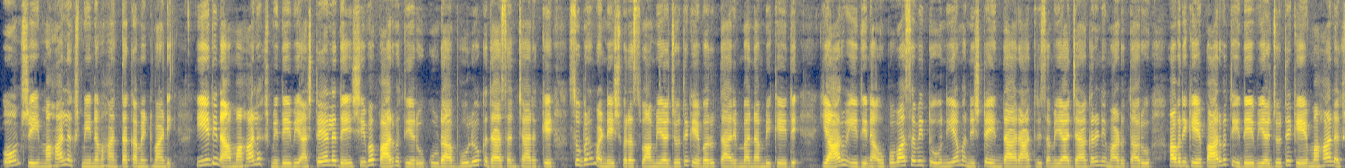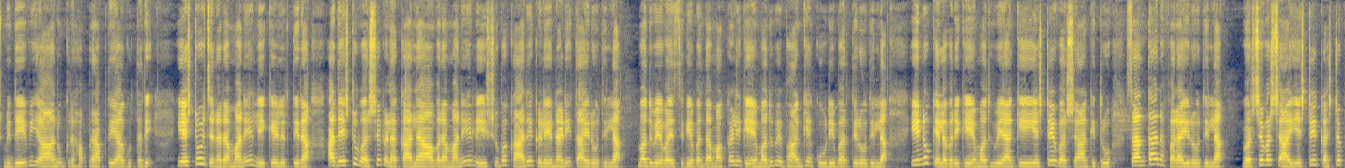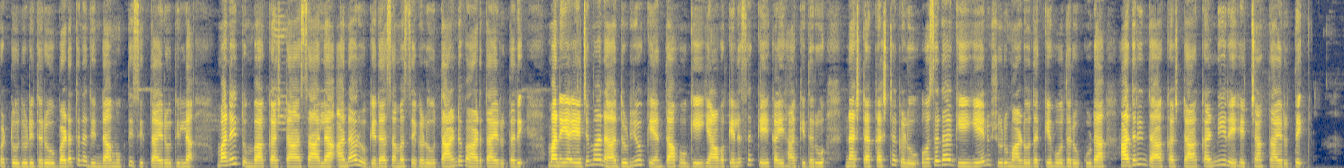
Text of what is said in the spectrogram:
ಓಂ ಶ್ರೀ ಮಹಾಲಕ್ಷ್ಮಿ ನಮಃ ಅಂತ ಕಮೆಂಟ್ ಮಾಡಿ. ಈ ದಿನ ಮಹಾಲಕ್ಷ್ಮೀ ದೇವಿ ಅಷ್ಟೇ ಅಲ್ಲದೆ ಶಿವ ಪಾರ್ವತಿಯರು ಕೂಡ ಭೂಲೋಕದ ಸಂಚಾರಕ್ಕೆ ಸುಬ್ರಹ್ಮಣ್ಯೇಶ್ವರ ಸ್ವಾಮಿಯ ಜೊತೆಗೆ ಬರುತ್ತಾರೆಂಬ ನಂಬಿಕೆ ಇದೆ. ಯಾರು ಈ ದಿನ ಉಪವಾಸವಿದ್ದು ನಿಯಮ ನಿಷ್ಠೆಯಿಂದ ರಾತ್ರಿ ಸಮಯ ಜಾಗರಣೆ ಮಾಡುತ್ತಾರೋ ಅವರಿಗೆ ಪಾರ್ವತಿ ದೇವಿಯ ಜೊತೆಗೆ ಮಹಾಲಕ್ಷ್ಮಿ ದೇವಿಯ ಅನುಗ್ರಹ ಪ್ರಾಪ್ತಿಯಾಗುತ್ತದೆ. ಎಷ್ಟೋ ಜನರ ಮನೆಯಲ್ಲಿ ಕೇಳಿರ್ತೀರಾ, ಅದೆಷ್ಟು ವರ್ಷಗಳ ಕಾಲ ಅವರ ಮನೆಯಲ್ಲಿ ಶುಭ ಕಾರ್ಯಗಳೇ ನಡೀತಾ ಇರೋದಿಲ್ಲ. ಮದುವೆ ವಯಸ್ಸಿಗೆ ಬಂದ ಮಕ್ಕಳಿಗೆ ಮದುವೆ ಭಾಗ್ಯ ಕೂಡಿ ಬರ್ತಿರೋದಿಲ್ಲ. ಇನ್ನು ಕೆಲವರಿಗೆ ಮದುವೆಯಾಗಿ ಎಷ್ಟೇ ವರ್ಷ ಆಗಿದ್ರೂ ಸಂತಾನ ಫಲ ಇರೋದಿಲ್ಲ. ವರ್ಷ ವರ್ಷ ಎಷ್ಟೇ ಕಷ್ಟಪಟ್ಟು ದುಡಿದರೂ ಬಡತನದಿಂದ ಮುಕ್ತಿ ಸಿಗ್ತಾ ಇರೋದಿಲ್ಲ. ಮನೆ ತುಂಬ ಕಷ್ಟ, ಸಾಲ, ಅನಾರೋಗ್ಯದ ಸಮಸ್ಯೆಗಳು ತಾಂಡವ ಆಡ್ತಾ ಇರುತ್ತದೆ. ಮನೆಯ ಯಜಮಾನ ದುಡಿಯೋಕೆ ಅಂತ ಹೋಗಿ ಯಾವ ಕೆಲಸಕ್ಕೆ ಕೈ ಹಾಕಿದರೂ ನಷ್ಟ ಕಷ್ಟಗಳು ಹೊಸದಾಗಿ ಏನು ಶುರು ಮಾಡೋದಕ್ಕೆ ಹೋದರೂ ಕೂಡ ಅದರಿಂದ ಕಷ್ಟ ಕಣ್ಣೀರೇ ಹೆಚ್ಚಾಗ್ತಾ ಇರುತ್ತೆ.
